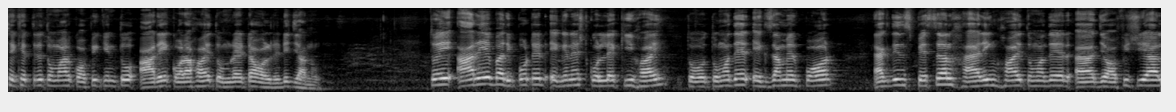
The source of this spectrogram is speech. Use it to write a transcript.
সেক্ষেত্রে তোমার কপি কিন্তু আর এ করা হয়, তোমরা এটা অলরেডি জানো। তো এই আর এ বা রিপোর্টেড এগেনেস্ট করলে কি হয়? তো তোমাদের এক্সামের পর একদিন স্পেশাল হায়ারিং হয় তোমাদের যে অফিসিয়াল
